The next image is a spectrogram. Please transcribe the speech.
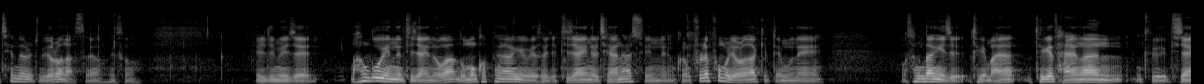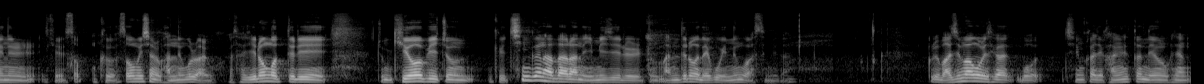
채널을 좀 열어놨어요. 그래서 예를 들면 이제 뭐 한국에 있는 디자이너가 노먼 코펜하겐을 위해서 이제 디자인을 제안할 수 있는 그런 플랫폼을 열어놨기 때문에 뭐 상당히 이제 되게 마, 되게 다양한 그 디자인을 이렇게 서, 그 submission을 받는 걸로 알고. 사실 이런 것들이 좀 기업이 좀 그 친근하다라는 이미지를 좀 만들어내고 있는 것 같습니다. 그리고 마지막으로 제가 뭐 지금까지 강의했던 내용을 그냥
